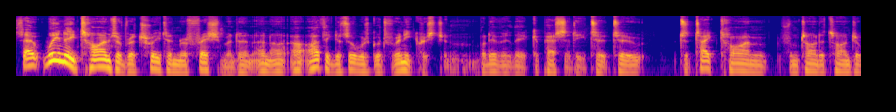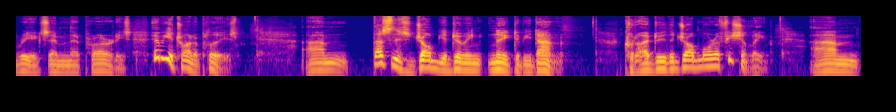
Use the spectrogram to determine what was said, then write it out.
So we need times of retreat and refreshment, and, and I, I, think it's always good for any Christian, whatever their capacity, to, to, to take time from time to time to re examine their priorities. Who are you trying to please? Um, does this job you're doing need to be done? Could I do the job more efficiently? Um,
